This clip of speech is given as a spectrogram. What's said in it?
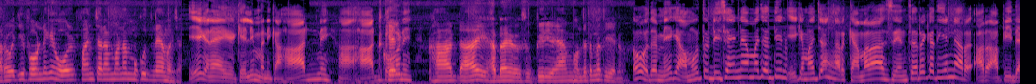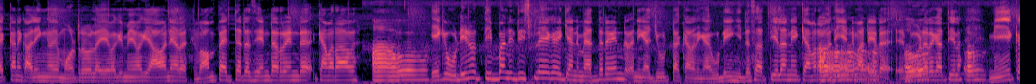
අරෝජි ෆෝන් එක හෝල් පංචරමන මුකුත් නෑමච ඒක නෑ. කෙලින්ම නික හාඩ්නේ හාඩ් කෝනේ හාඩයි හැබැයි සුපිරියම් හොඳටම තියෙනවා. ඕද මේක අමුතු ඩිසයින් මචන්තින් ඒක මචන් අර කැමරා සෙන්සර එක තියන්න අර අර අපි දැක්කන කලින් මොටරෝල ඒවගේ මේ වගේ ආවන අර වම් පැත්තට සෙන්ටර්ෙන්ඩ කැමරාව ඒක උඩිනු තිබන ඩිස්පලේ එක කියන මැදරෙන්ඩ නික ජුට්ටක් කරනික උඩින් හිට සත්තියලන්නේ කැමරාව තියෙන මටට බෝඩරගත්තිල මේක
